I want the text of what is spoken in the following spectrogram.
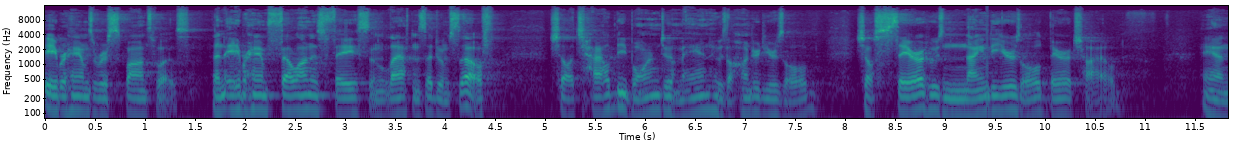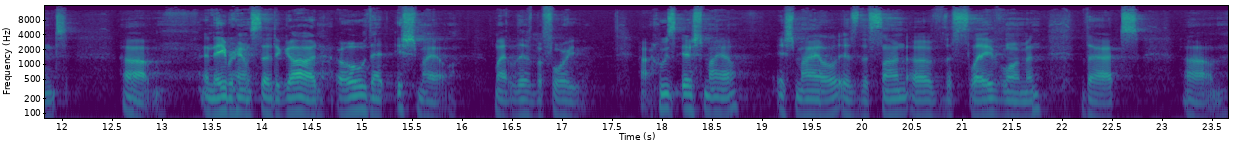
Abraham's response was. Then Abraham fell on his face and laughed and said to himself, Shall a child be born to a man who's 100 years old? Shall Sarah, who's 90 years old, bear a child? And, um, and Abraham said to God, Oh, that Ishmael might live before you. Uh, who's Ishmael? Ishmael is the son of the slave woman that um,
